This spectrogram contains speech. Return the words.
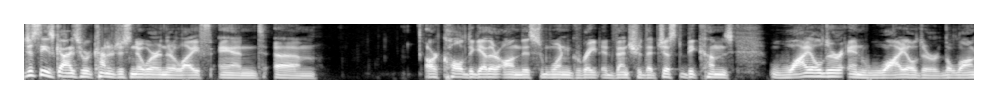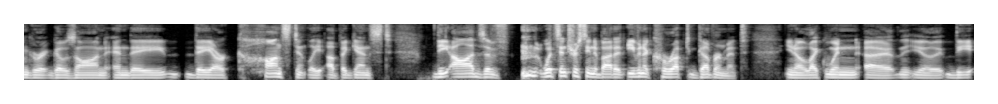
just these guys who are kind of just nowhere in their life and um, are called together on this one great adventure that just becomes wilder and wilder the longer it goes on and they they are constantly up against the odds of what's interesting about it even a corrupt government you know like when uh, you know the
